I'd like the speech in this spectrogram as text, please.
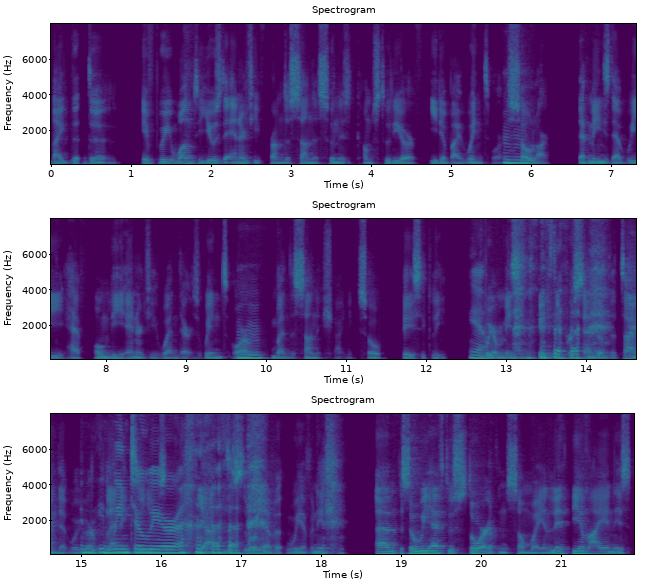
like the the if we want to use the energy from the sun as soon as it comes to the earth, either by wind or Mhm. solar, that means that we have only energy when there's wind or Mhm. when the sun is shining. So basically, yeah we're missing 50% of the time that we in, are in planning winter to use. we're yeah, this, we have a, we have an issue. Um, so we have to store it in some way, and lithium ion is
